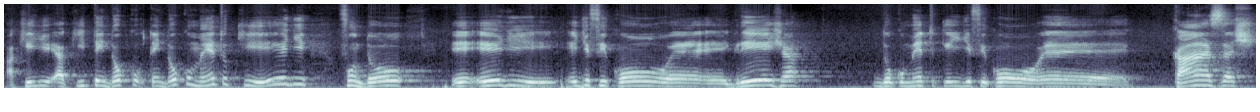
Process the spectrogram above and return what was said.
Aqui, aqui tem, docu, tem documento que ele fundou, ele edificou é, é, igreja, documento que edificou é, casas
